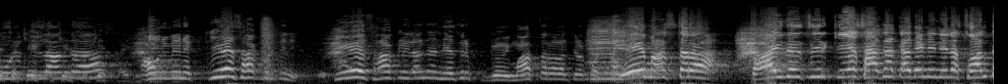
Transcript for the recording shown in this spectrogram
ಮುರಿತಿಲ್ಲ ಅಂದ್ರ ಅವನ ಮೇಲೆ ಕೇಸ್ ಹಾಕ್ಬಿಡ್ತೀನಿ. ಕೇಸ್ ಹಾಕ್ಲಿಲ್ಲ ಅಂದ್ರೆ ನನ್ನ ಹೆಸರು ಮಾಸ್ತರ ಅಲ್ಲ ತಿಳ್ಕೊಂಡು ಏ ಮಾಸ್ತರ ಕಾಯ್ದೆ ಸೀರ್ ಕೇಸ್ ಹಾಕಕ್ ಅದೇನೆ ನಿನ್ನ ಸ್ವಂತ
